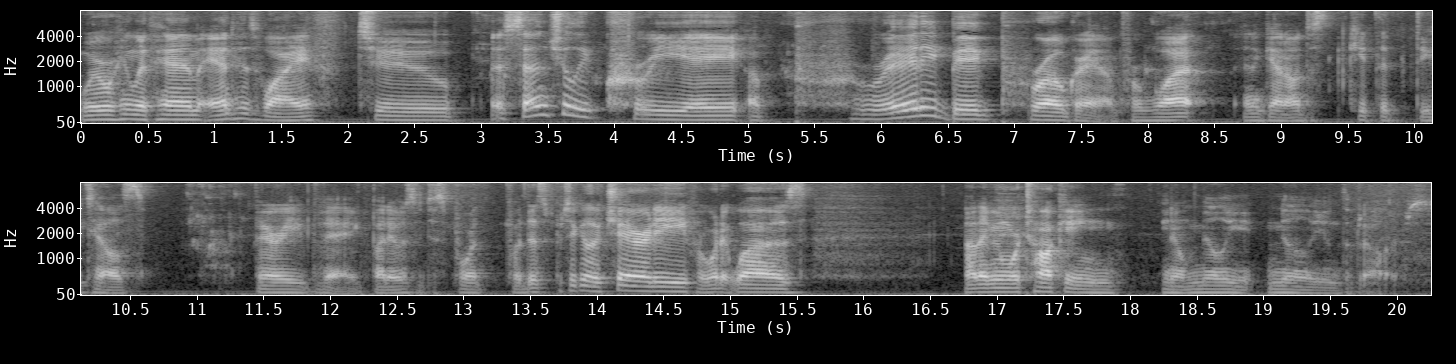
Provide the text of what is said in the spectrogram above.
we were working with him and his wife to essentially create a pretty big program for what, and again, I'll just keep the details very vague, but it was just for for this particular charity, for what it was. And I mean, we're talking, you know, million millions of dollars.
